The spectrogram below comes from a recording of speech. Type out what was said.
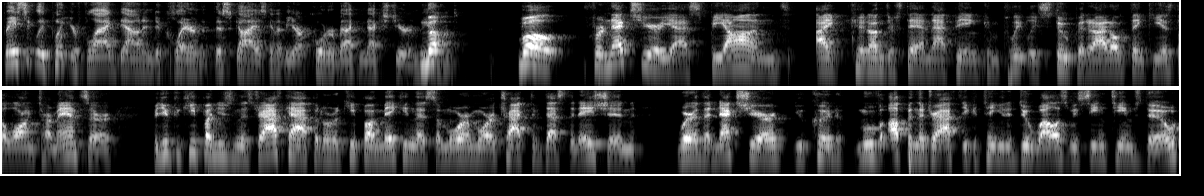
basically put your flag down and declare that this guy is going to be our quarterback next year and beyond. No. Well, for next year, yes. Beyond, I could understand that being completely stupid, and I don't think he is the long term answer but you could keep on using this draft capital to keep on making this a more and more attractive destination where the next year you could move up in the draft, you continue to do well as we've seen teams do.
